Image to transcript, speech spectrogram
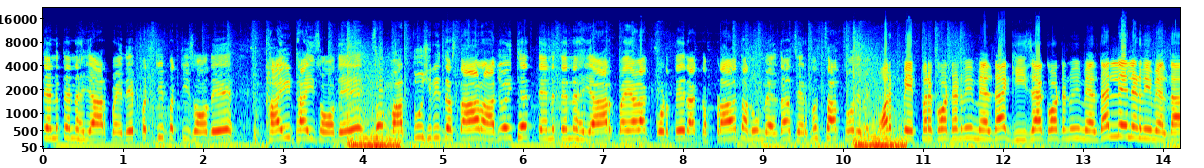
3-3000 ਰੁਪਏ ਦੇ 25-2500 ਦੇ 28-2800 ਦੇ। ਸੋ ਮਾਤੂ ਸ਼੍ਰੀ ਦਸਤਾਰ ਆ ਜਾਓ ਇੱਥੇ 3-3000 ਰੁਪਏ ਵਾਲਾ ਕੁੜਤੇ ਦਾ ਕੱਪੜਾ ਤੁਹਾਨੂੰ ਮਿਲਦਾ ਸਿਰਫ 700 ਦੇ ਵਿੱਚ। ਔਰ ਪੇਪਰ ਕਾਟਨ ਵੀ ਮਿਲਦਾ, ਗੀਜ਼ਾ ਕਾਟਨ ਵੀ ਮਿਲਦਾ ਲੇਲਣ ਵੀ ਮਿਲਦਾ।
